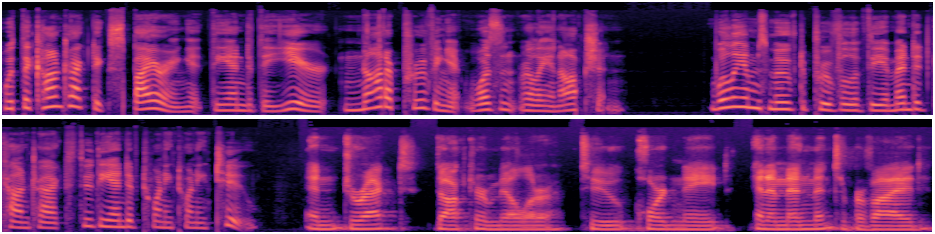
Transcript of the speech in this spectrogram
With the contract expiring at the end of the year, not approving it wasn't really an option. Williams moved approval of the amended contract through the end of 2022 and direct Dr. Miller to coordinate an amendment to provide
